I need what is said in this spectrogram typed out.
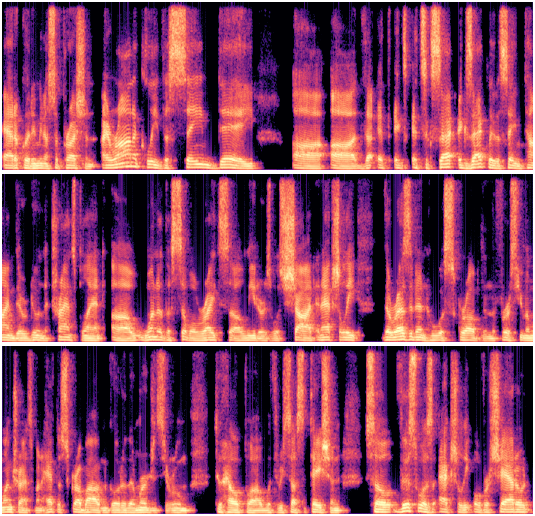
adequate immunosuppression. Ironically, the same day, uh, uh, that it, it's, it's exa- exactly the same time they were doing the transplant. Uh, one of the civil rights uh, leaders was shot, and actually, the resident who was scrubbed in the first human lung transplant had to scrub out and go to the emergency room to help uh, with resuscitation. So this was actually overshadowed.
